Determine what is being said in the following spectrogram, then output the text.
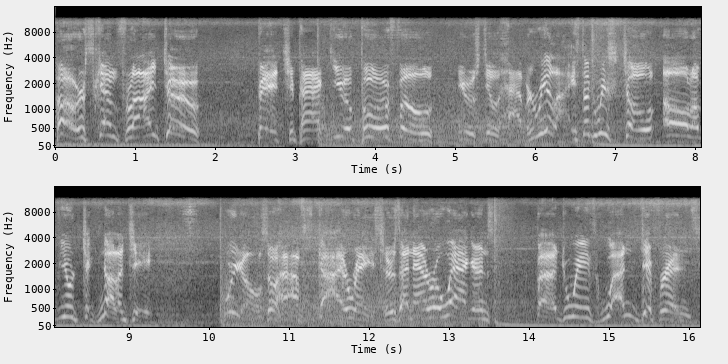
Ours can fly too! Pitchy Pack, you poor fool! You still haven't realized that we stole all of your technology! We also have Sky Racers and Arrow Wagons, but with one difference.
